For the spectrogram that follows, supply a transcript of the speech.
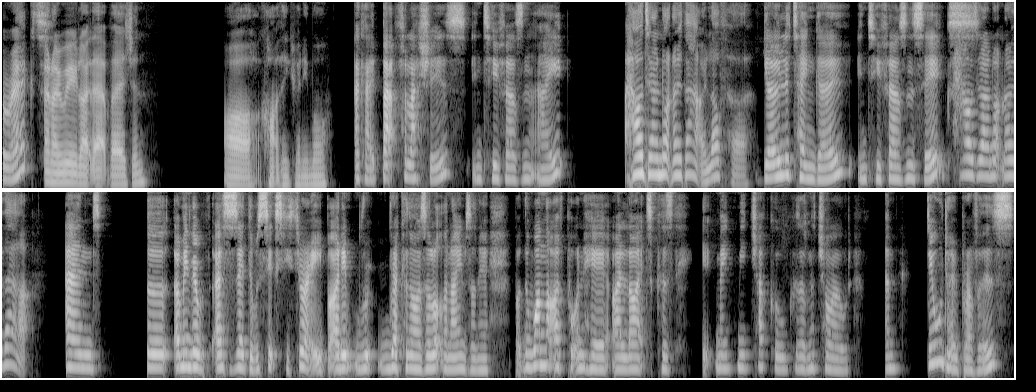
Correct. and I really like that version. Oh, I can't think of any more. Okay, Bat for Lashes in 2008. How did I not know that? I love her. Yo La Tengo in 2006. How did I not know that? And the, I mean, there, as I said, there was 63, but I didn't r- recognise a lot of the names on here. But the one that I've put on here, I liked because it made me chuckle because I'm a child. Um, Dildo Brothers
